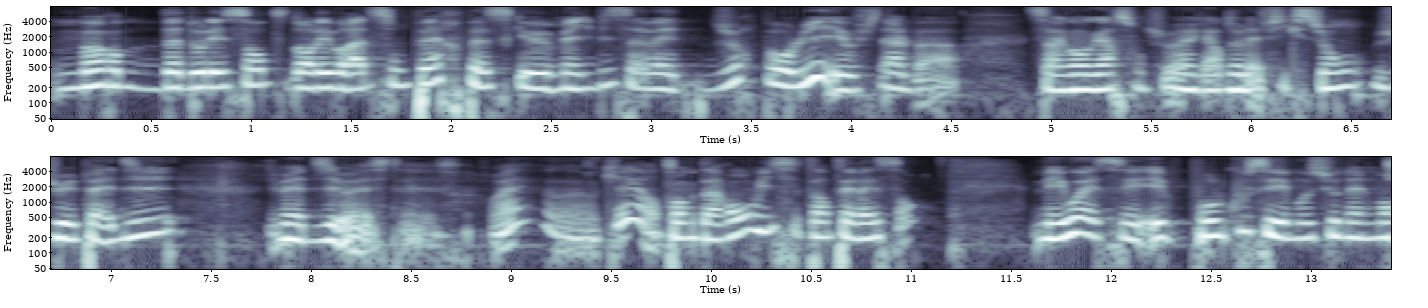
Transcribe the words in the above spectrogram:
Mort d'adolescente dans les bras de son père parce que maybe ça va être dur pour lui et au final bah c'est un grand garçon tu vois il regarde de la fiction je lui ai pas dit il m'a dit ouais ouais euh, ok en tant que daron oui c'est intéressant mais ouais c'est et pour le coup c'est émotionnellement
